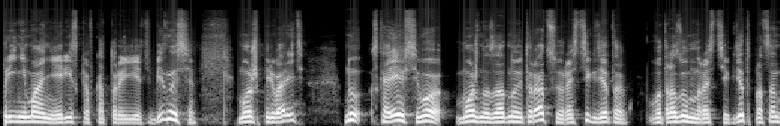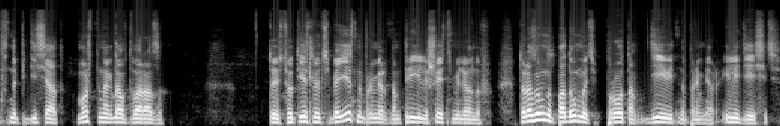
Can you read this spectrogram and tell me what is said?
принимания рисков, которые есть в бизнесе, можешь переварить ну, скорее всего, можно за одну итерацию расти где-то, вот разумно расти, где-то процентов на 50, может, иногда в два раза. То есть вот если у тебя есть, например, там 3 или 6 миллионов, то разумно подумать про там 9, например, или 10.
